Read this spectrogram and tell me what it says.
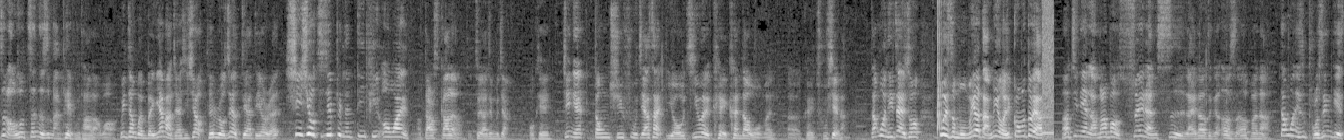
这老实说真的是蛮佩服他的，好不好？Vita 文本亚马最佳新秀，Terry Rozier 第二第二人，新秀直接变成 DPOY 啊，Darius Garland 最佳进步奖。OK，今年东区附加赛有机会可以看到我们呃可以出现了，但问题在于说，为什么我们要打密瓦基公路队啊？然后今年 Lamelo 虽然是来到这个二十二分啊，但问题是 Porzingis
